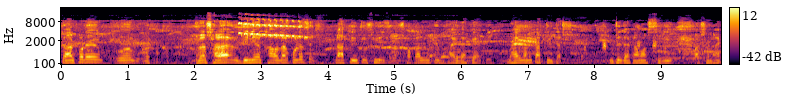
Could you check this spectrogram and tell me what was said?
তারপরে ওরা সারা দিনে খাওয়া দাওয়া করেছে রাত্রি রাত্রিতে শুয়েছে, সকাল উঠে ভাই দেখে আর কি। ভাই মানে কার্তিক দাস। উঠে দেখে আমার স্ত্রী পাশে নাই।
